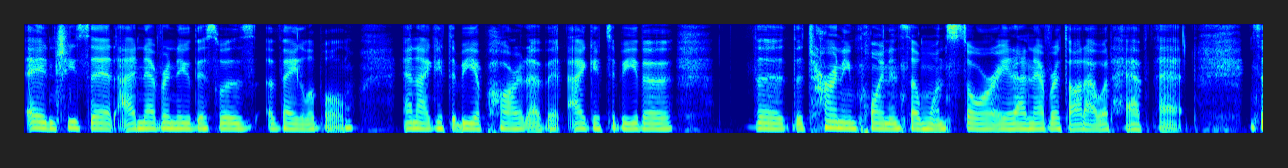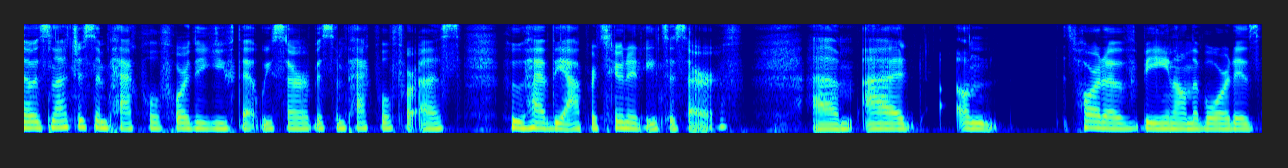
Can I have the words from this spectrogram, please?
and she said, "I never knew this was available, and I get to be a part of it. I get to be the." The, the turning point in someone's story, and I never thought I would have that. And so it's not just impactful for the youth that we serve; it's impactful for us who have the opportunity to serve. Um, I on part of being on the board is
